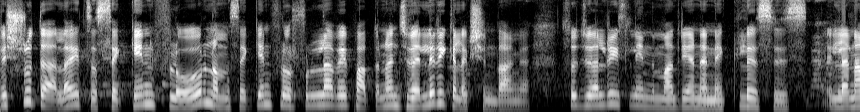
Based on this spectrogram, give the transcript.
விஷ்ருதால இட்ஸ் அ செகண்ட் ஃப்ளோர் நம்ம செகண்ட் ஃப்ளோர் ஃபுல்லாகவே பார்த்தோன்னா ஜுவல்லரி கலெக்ஷன் தாங்க. ஸோ ஜுவல்லரிஸில் இந்த மாதிரியான நெக்லஸஸ் இல்லைன்னா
